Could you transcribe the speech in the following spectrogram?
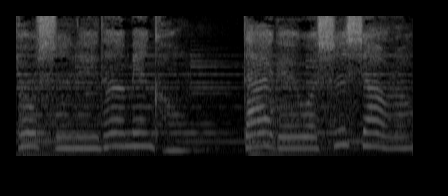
又是你的面孔，带给我是笑容。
